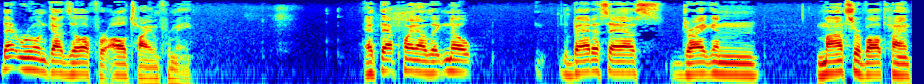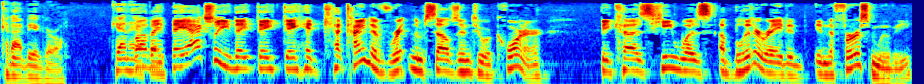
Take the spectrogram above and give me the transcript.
that ruined Godzilla for all time for me. At that point, I was like, nope, the baddest ass dragon monster of all time cannot be a girl. Can't well, happen. they, they actually they, they, they had ki- kind of written themselves into a corner because he was obliterated in the first movie,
